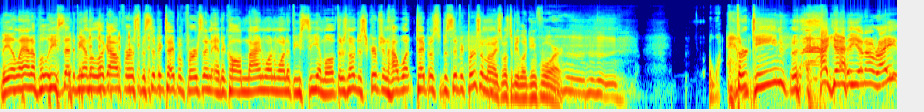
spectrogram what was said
The Atlanta police said to be on the lookout for a specific type of person and to call 911 if you see him. Well, if there's no description, how what type of specific person am I supposed to be looking for? Mm-hmm. 13? I it, you know, right?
